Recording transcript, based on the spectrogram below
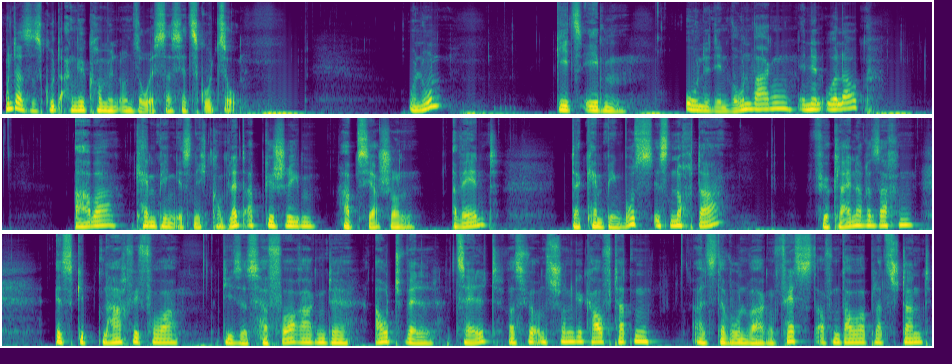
Und das ist gut angekommen und so ist das jetzt gut so. Und nun geht es eben ohne den Wohnwagen in den Urlaub. Aber Camping ist nicht komplett abgeschrieben, hab's ja schon erwähnt. Der Campingbus ist noch da für kleinere Sachen. Es gibt nach wie vor dieses hervorragende Outwell-Zelt, was wir uns schon gekauft hatten, als der Wohnwagen fest auf dem Dauerplatz stand.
